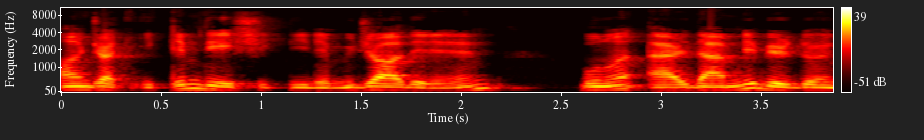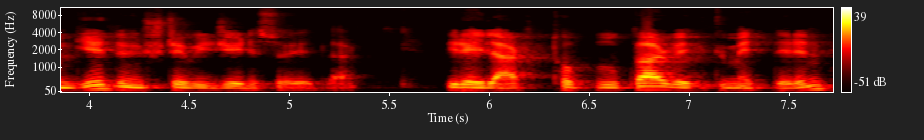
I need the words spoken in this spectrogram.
Ancak iklim değişikliğiyle mücadelenin bunu erdemli bir döngüye dönüştürebileceğini söylediler. Bireyler, topluluklar ve hükümetlerin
